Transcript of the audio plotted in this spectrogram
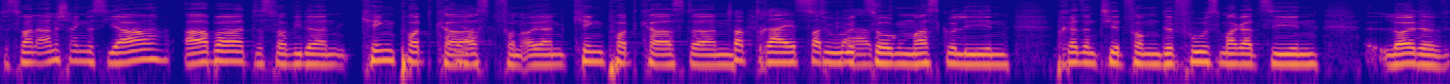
das war ein anstrengendes Jahr, aber das war wieder ein King-Podcast ja. von euren King-Podcastern. Top 3 Podcast. Zugezogen maskulin, präsentiert vom Diffus Magazin. Leute,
